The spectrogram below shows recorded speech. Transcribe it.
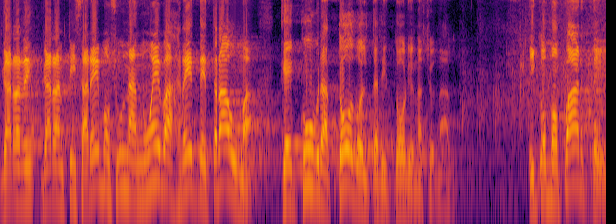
garantizaremos una nueva red de trauma que cubra todo el territorio nacional. Y como parte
